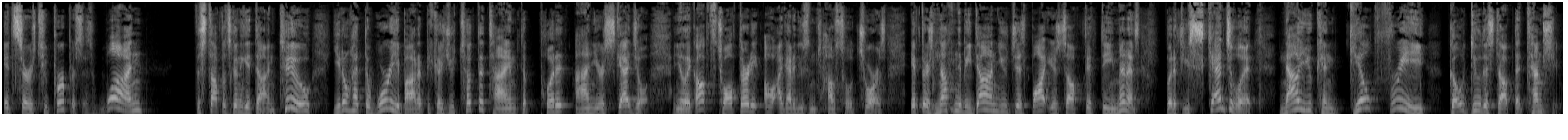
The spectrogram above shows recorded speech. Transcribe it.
it serves two purposes. One, the stuff is going to get done. Two, you don't have to worry about it because you took the time to put it on your schedule. And you're like, oh, it's 1230. Oh, I got to do some household chores. If there's nothing to be done, you just bought yourself 15 minutes. But if you schedule it, now you can guilt free go do the stuff that tempts you.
